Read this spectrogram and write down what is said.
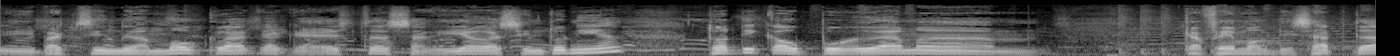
i vaig tindre molt clar que aquesta seria la sintonia, tot i que el programa que fem el dissabte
